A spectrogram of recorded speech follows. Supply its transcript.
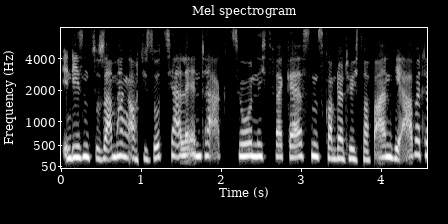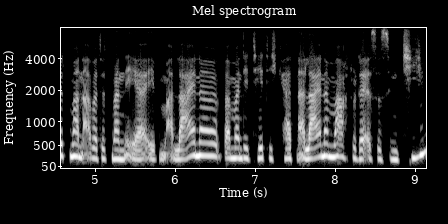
in diesem Zusammenhang auch die soziale Interaktion nicht vergessen. Es kommt natürlich darauf an, wie arbeitet man? Arbeitet man eher eben alleine, wenn man die Tätigkeiten alleine macht oder ist es im Team?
